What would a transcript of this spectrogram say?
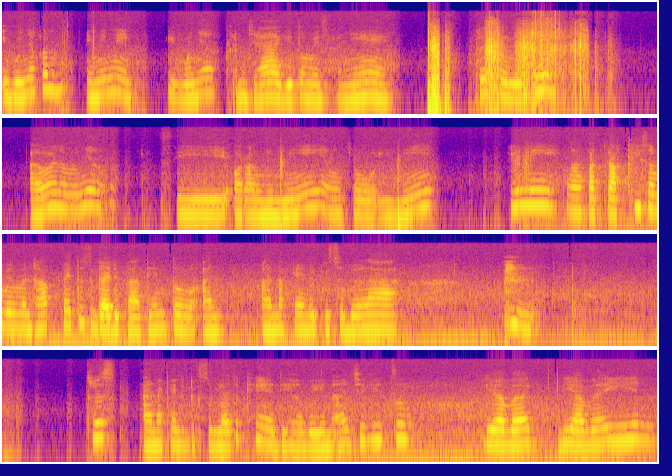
ibunya kan ini nih ibunya kerja gitu misalnya terus habis itu apa namanya si orang ini yang cowok ini ini ngangkat kaki sambil main HP itu gak diperhatiin tuh an anak yang di sebelah. Terus anak yang duduk sebelah tuh kayak diabain aja gitu. Dia baik diabain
